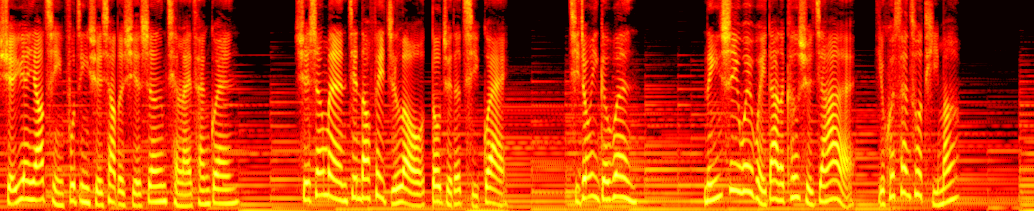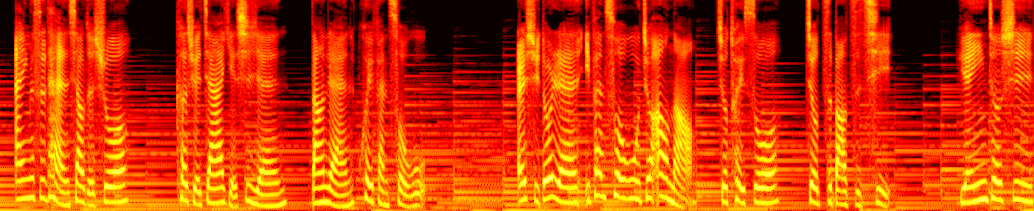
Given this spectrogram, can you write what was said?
学院邀请附近学校的学生前来参观。学生们见到废纸篓都觉得奇怪。其中一个问：“您是一位伟大的科学家，哎，也会算错题吗？”爱因斯坦笑着说：“科学家也是人，当然会犯错误。而许多人一犯错误就懊恼，就退缩，就自暴自弃。原因就是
